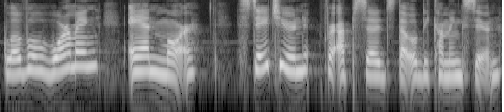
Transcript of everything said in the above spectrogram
global warming, and more. Stay tuned for episodes that will be coming soon.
